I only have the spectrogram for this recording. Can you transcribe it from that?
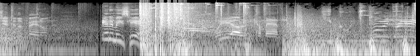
Shit to the fan on. Enemies here. We are in command. Keep going. Throwing grenade!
